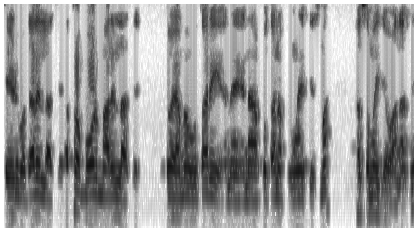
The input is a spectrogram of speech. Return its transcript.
શેડ વધારેલા છે અથવા બોર્ડ મારેલા છે તો અમે ઉતારી અને એના પોતાના પ્રોમાઇસીસમાં સમય જવાના છે.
